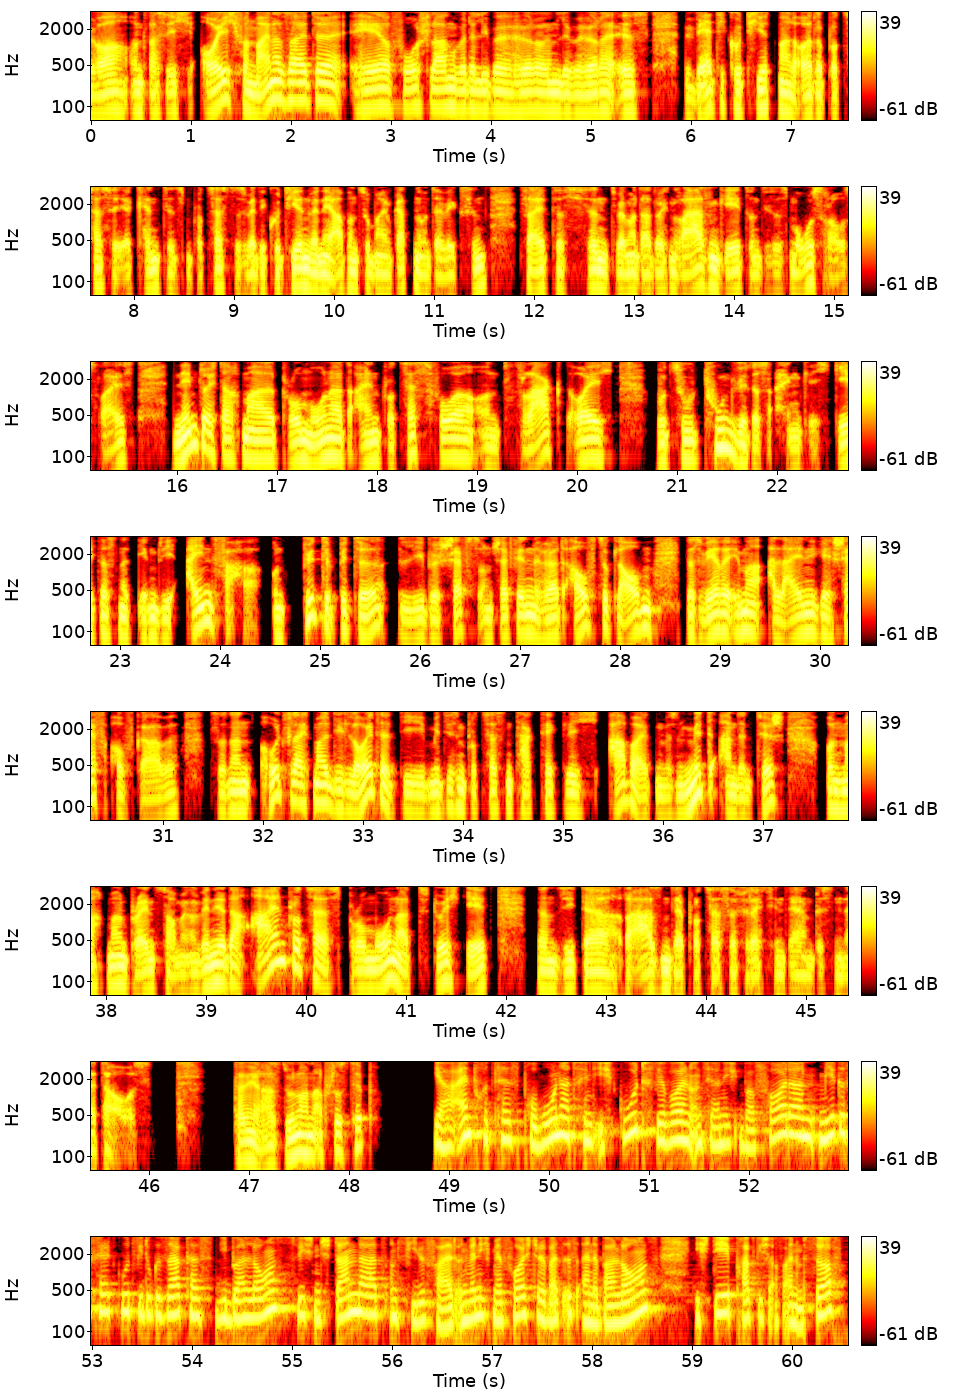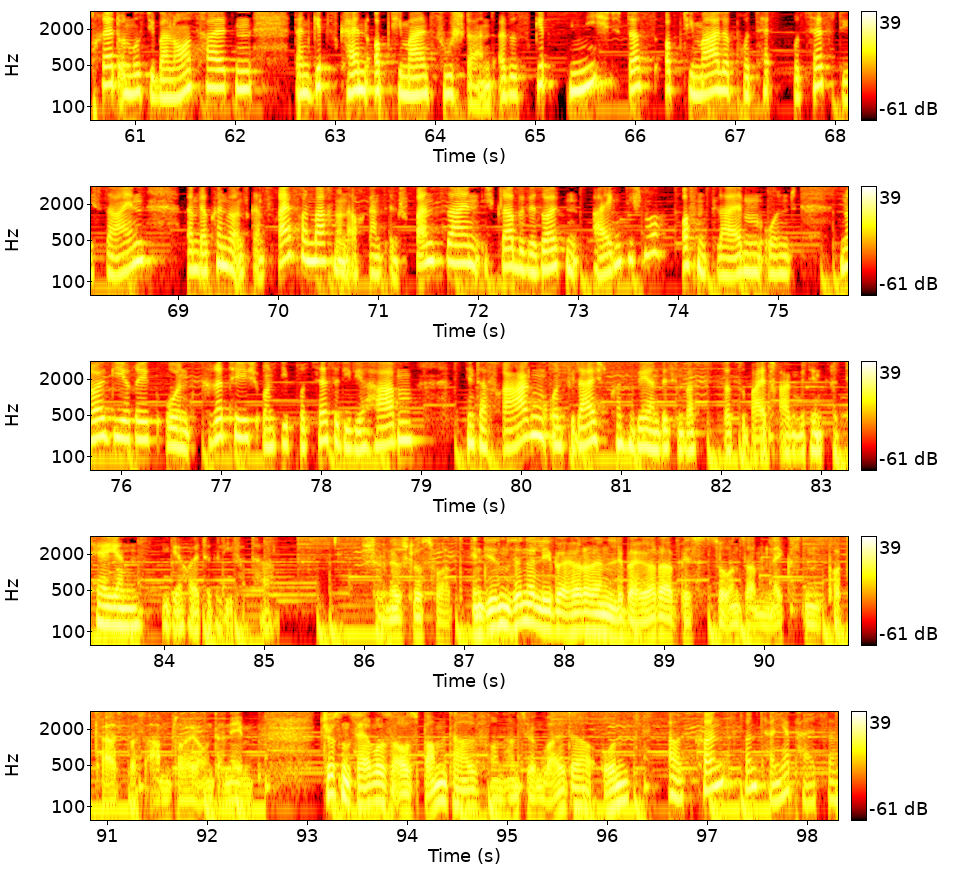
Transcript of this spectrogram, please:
Ja, und was ich euch von meiner Seite her vorschlagen würde, liebe Hörerinnen, liebe Hörer, ist, vertikutiert mal eure Prozesse. Ihr kennt diesen Prozess des Vertikutieren, wenn ihr ab und zu mal im Garten unterwegs sind, seid. Das sind, wenn man da durch den Rasen geht und dieses Moos rausreißt. Nehmt euch doch mal pro Monat einen Prozess vor und fragt euch, wozu tun wir das eigentlich? Geht das nicht irgendwie einfacher? Und bitte, bitte, liebe Chefs und Chefinnen, hört auf zu glauben, das wäre immer alleinige Chefaufgabe, sondern holt vielleicht mal die Leute, die mit diesen Prozessen tagtäglich arbeiten müssen, mit an den Tisch und macht mal ein Brainstorming. Und wenn ihr da ein Prozess pro Monat durchgeht, dann sieht der Rasen der Prozesse vielleicht hinterher ein bisschen netter aus. Tanja, hast du noch einen Abschlusstipp? Ja, ein Prozess pro Monat finde ich gut. Wir wollen uns ja nicht überfordern. Mir gefällt gut, wie du gesagt hast, die Balance zwischen Standards und Vielfalt. Und wenn ich mir vorstelle, was ist eine Balance? Ich stehe praktisch auf einem Surfbrett und muss die Balance halten, dann gibt es keinen optimalen Zustand. Also es gibt nicht das optimale Prote Prozessdesign. Ähm, da können wir uns ganz frei von machen und auch ganz entspannt sein. Ich glaube, wir sollten eigentlich nur offen bleiben und neugierig und kritisch und die Prozesse, die wir haben, hinterfragen und vielleicht konnten wir ja ein bisschen was dazu beitragen mit den Kriterien, die wir heute geliefert haben. Schönes Schlusswort. In diesem Sinne, liebe Hörerinnen, liebe Hörer, bis zu unserem nächsten Podcast, das Abenteuerunternehmen. Tschüss und Servus aus Bammental von Hans-Jürgen Walter und aus Konz von Tanja Palzer.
